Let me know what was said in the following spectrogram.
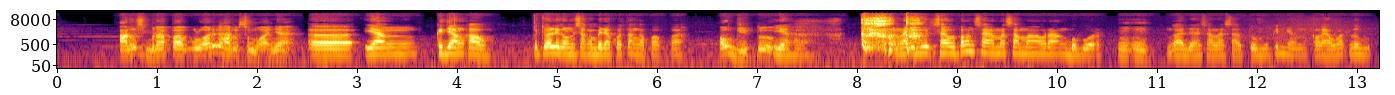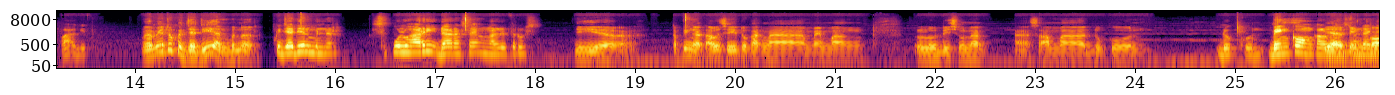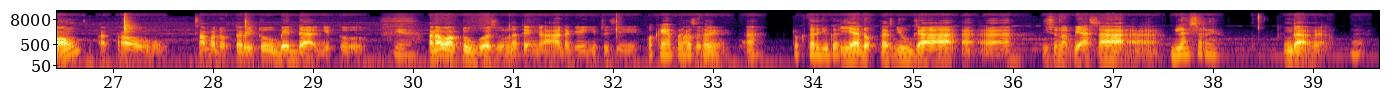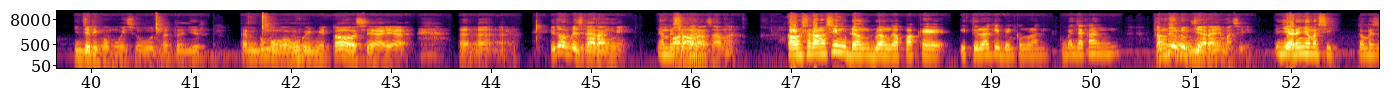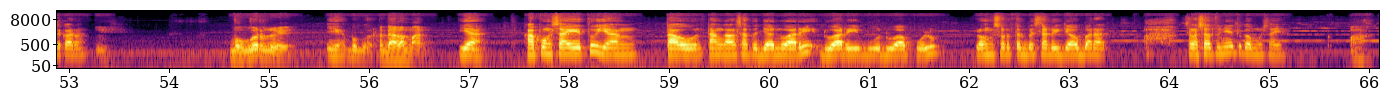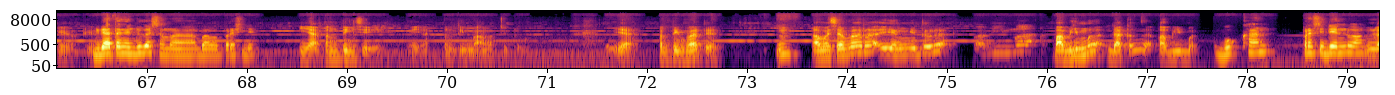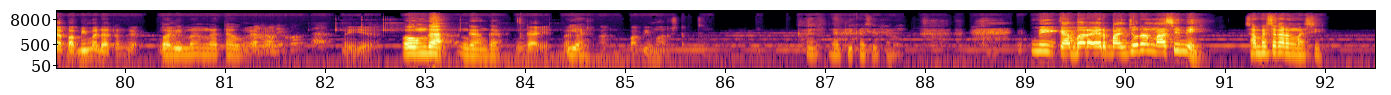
harus berapa keluarga harus semuanya Eh, yang kejangkau. Kecuali kalau misalkan beda kota nggak apa-apa. oh gitu Iya. Karena ibu sama bapak kan sama-sama orang Bogor, nggak ada salah satu mungkin yang kelewat lo lupa gitu. tapi itu kejadian bener Kejadian bener. 10 hari darah saya ngalir terus. iya tapi nggak tahu sih itu karena memang lu disunat eh, sama dukun Dukun. Bengkong kalau ya bahasa Sundanya. bengkong atau sama dokter itu beda gitu Iya. karena waktu gua sunat ya nggak ada kayak gitu sih Pakai apa dokter? maksudnya ah Dokter juga. iya dokter juga eh, eh. disunat biasa eh. Lasernya. enggak enggak Hah? Ini jadi ngomongin sunat anjir kan gua mau ngomongin mitos ya ya Eh, eh, eh. itu sampai sekarang nih orang-orang sekarang. sana Kalau sekarang sih udah udah nggak pakai itu lagi bengkong lagi. Kebanyakan tapi Langsung. untuk jaranya masih jaranya masih sampai sekarang. Bogor tuh ya Iya Bogor. pedalaman Iya. Kampung saya itu yang tahun tanggal 1 Januari 2020 longsor terbesar di Jawa Barat. Salah satunya itu kampung saya. ah oke oke Didatangin juga sama Bapak Presiden. iya penting sih iya penting banget itu iya penting banget ya Hmm. sama siapa Ra? yang itu Ra? Pak Bima. Pak Bima datang nggak Pak Bima Bukan presiden doang. Enggak, Pak Bima datang nggak? Pak Bima nggak tahu. Nggak tahu. Iya, Oh enggak, enggak, enggak. enggak ya. Iya. Pak Bima harus datang. Nanti kasih tahu. Nih kabar air pancuran masih nih. Sampai sekarang masih.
